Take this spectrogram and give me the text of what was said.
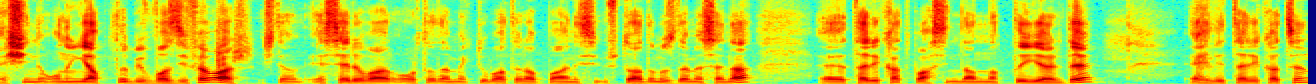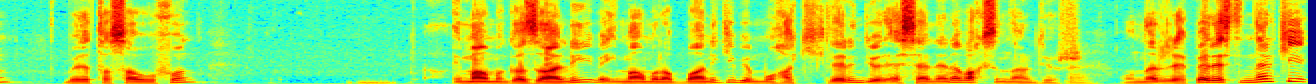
E şimdi onun yaptığı bir vazife var. İşte eseri var ortada Mektubat-ı Rabbanisi. Üstadımız da mesela e, tarikat bahsinde anlattığı yerde ehli tarikatın böyle tasavvufun İmam-ı Gazali ve İmam-ı Rabbani gibi muhakkiklerin diyor eserlerine baksınlar diyor. Evet. Onları rehber etsinler ki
